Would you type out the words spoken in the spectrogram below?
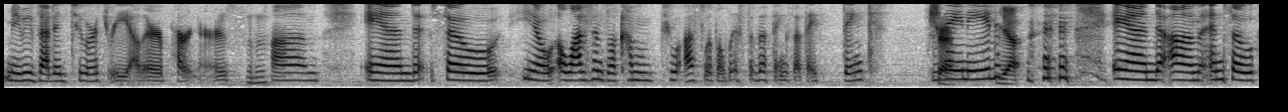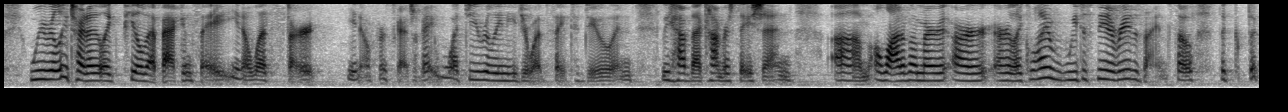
maybe vetted two or three other partners. Mm-hmm. Um, and so, you know, a lot of times they'll come to us with a list of the things that they think Sure. they need. Yeah. and um, and so we really try to like peel that back and say, you know, let's start, you know, from scratch. Okay, what do you really need your website to do? And we have that conversation. Um, a lot of them are, are, are like, well, I, we just need a redesign. So the, the,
